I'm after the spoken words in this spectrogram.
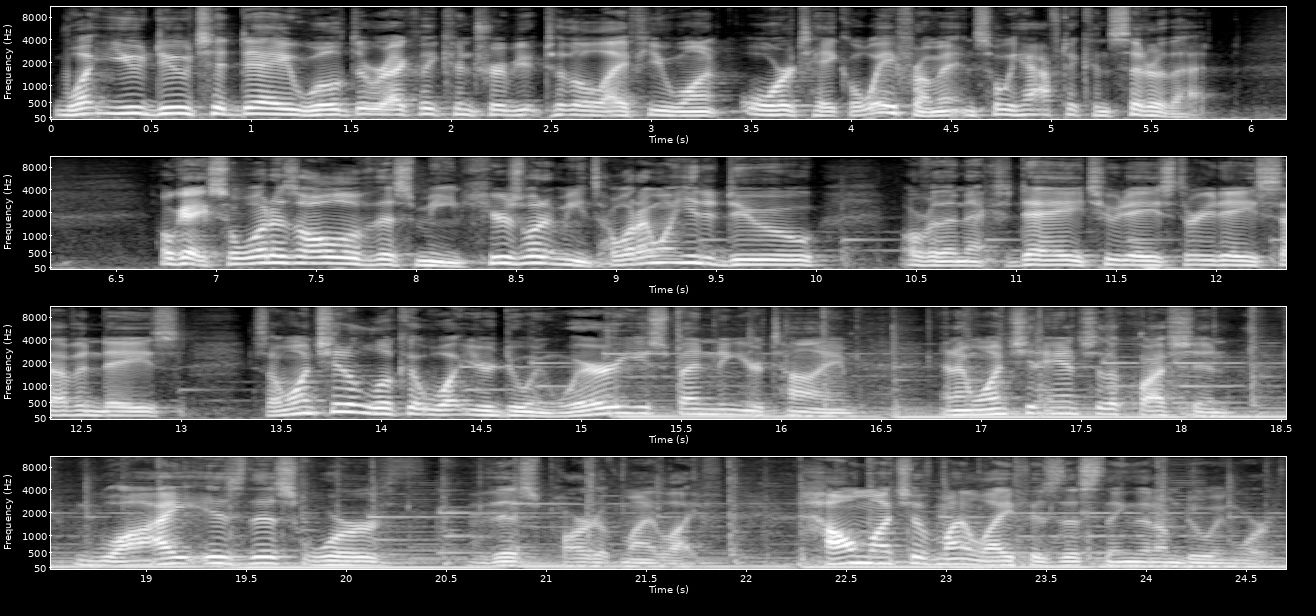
What you do today will directly contribute to the life you want or take away from it. And so we have to consider that. Okay, so what does all of this mean? Here's what it means. What I want you to do over the next day, two days, three days, seven days is I want you to look at what you're doing. Where are you spending your time? And I want you to answer the question why is this worth this part of my life? How much of my life is this thing that I'm doing worth?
